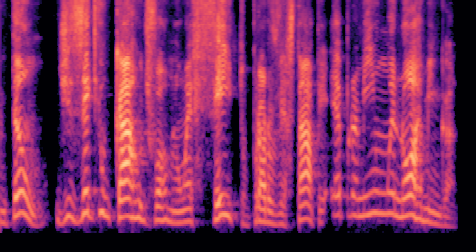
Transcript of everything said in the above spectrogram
então, dizer que o carro de Fórmula 1 é feito para o Verstappen é, para mim, um enorme engano.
